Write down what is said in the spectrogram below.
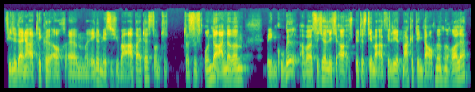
viele deiner Artikel auch ähm, regelmäßig überarbeitest und das ist unter anderem wegen Google, aber sicherlich äh, spielt das Thema Affiliate Marketing da auch noch eine Rolle.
